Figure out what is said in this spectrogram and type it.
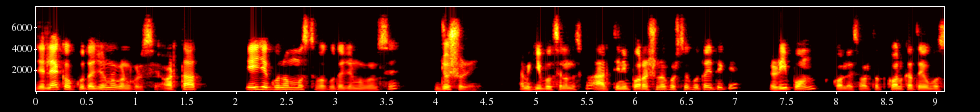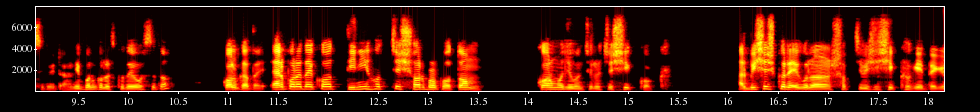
যে লেখক কোথায় জন্মগ্রহণ করছে? অর্থাৎ এই যে গোলাম মোস্তফা কোথায় জন্মগ্রহণ করছে? যশোরে। আমি কি বলছিলাম আর তিনি পড়াশোনা করছে কোথায় থেকে? রিপন কলেজ, অর্থাৎ কলকাতায় অবস্থিত এটা। রিপন কলেজ কোথায় অবস্থিত? কলকাতায়। এরপরে দেখো, তিনি হচ্ছে সর্বপ্রথম কর্মজীবন ছিল হচ্ছে শিক্ষক। আর বিশেষ করে এগুলো সবচেয়ে বেশি শিক্ষকই থেকে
